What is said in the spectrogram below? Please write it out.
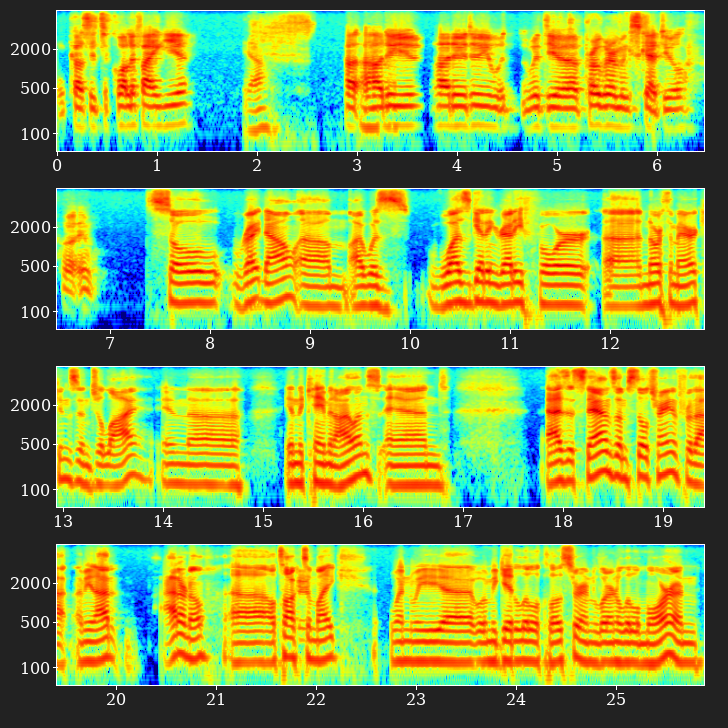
because it's a qualifying year. Yeah. How, um, how do you how do you do with, with your programming schedule? So right now, um, I was was getting ready for uh, North Americans in July in uh, in the Cayman Islands, and as it stands, I'm still training for that. I mean, I I don't know. Uh, I'll talk to Mike when we uh, when we get a little closer and learn a little more, and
